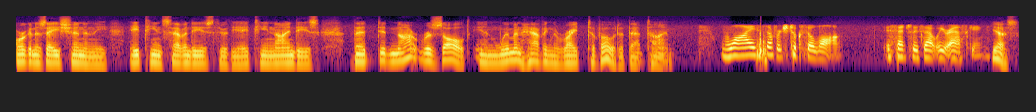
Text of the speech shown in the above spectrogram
organization in the 1870s through the 1890s that did not result in women having the right to vote at that time? Why suffrage took so long? Essentially, is that what you're asking? Yes.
